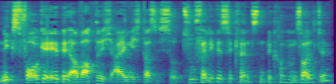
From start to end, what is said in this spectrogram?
nichts vorgebe, erwarte ich eigentlich, dass ich so zufällige Sequenzen bekommen sollte.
